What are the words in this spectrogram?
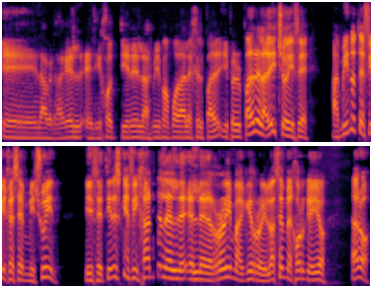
Eh, la verdad que el, hijo tiene las mismas modales que el padre. Pero el padre le ha dicho, dice, a mí no te fijes en mi swing. dice, tienes que fijarte en el, de Rory McIlroy, lo hace mejor que yo. Claro,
